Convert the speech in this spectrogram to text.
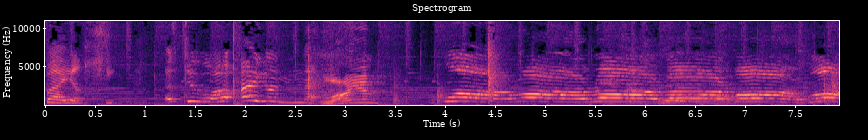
by a sheep. It's a iron neck. Lion? Roar, roar, roar, roar, roar, roar.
